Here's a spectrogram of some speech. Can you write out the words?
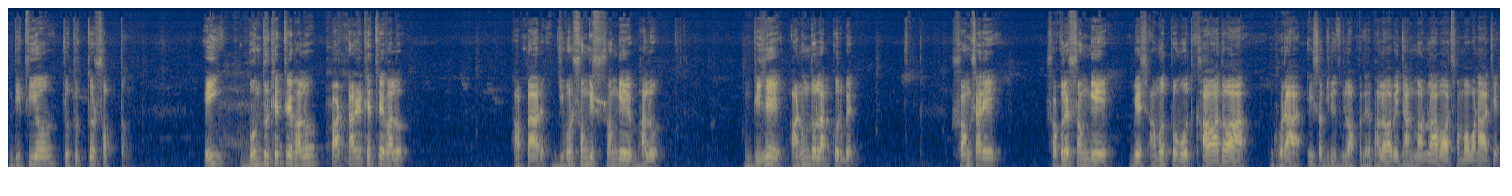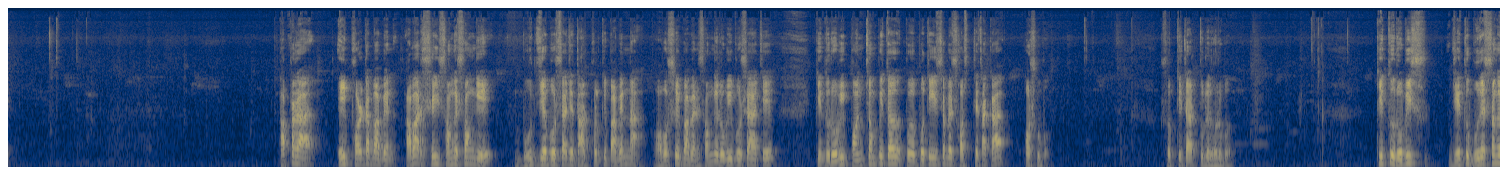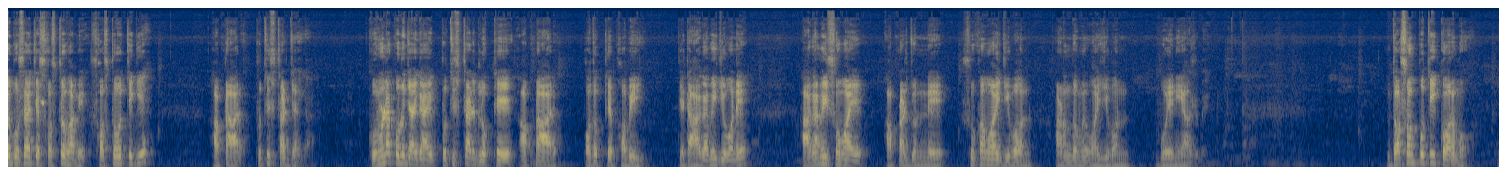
দ্বিতীয়, চতুর্থ, সপ্তম। এই বন্ধুর ক্ষেত্রে ভালো, পার্টনারের ক্ষেত্রে ভালো, আপনার জীবনসঙ্গীর সঙ্গে ভালো গৃহে আনন্দ লাভ করবেন। সংসারে সকলের সঙ্গে বেশ আমোদ প্রমোদ, খাওয়া দাওয়া, ঘোরা এইসব জিনিসগুলো আপনাদের ভালোভাবে যানবাহন লাভ হওয়ার সম্ভাবনা আছে। আপনারা এই ফলটা পাবেন। আবার সেই সঙ্গে সঙ্গে বুধ যে বসে আছে তার ফল কি পাবেন না? অবশ্যই পাবেন। সঙ্গে রবি বসে আছে। কিন্তু রবি পঞ্চম পিতা পতি হিসেবে ষষ্ঠে থাকা অশুভ। সত্যিটা তুলে ধরব। কিন্তু রবি যেহেতু বুধের সঙ্গে বসে আছে ষষ্ঠভাবে, ষষ্ঠ হচ্ছে গিয়ে আপনার প্রতিষ্ঠার জায়গা। কোনো না কোনো জায়গায় প্রতিষ্ঠার লক্ষ্যে আপনার পদক্ষেপ হবেই, যেটা আগামী জীবনে, আগামী সময়ে আপনার জন্যে সুখময় জীবন, আনন্দময় জীবন বয়ে নিয়ে আসবে। দশমপতি কর্ম,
